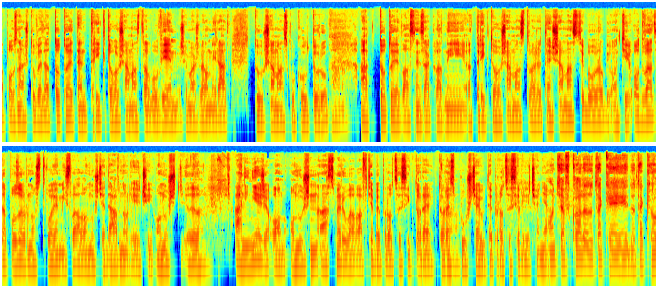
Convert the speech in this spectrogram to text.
a poznáš tú vec. A toto je ten trik toho šamanstva, lebo viem, že máš veľmi rád tú šamanskú kultúru. Áno. A toto je vlastne základný uh, trik toho šamanstva, že ten šaman s tebou robí, on ti odvádza pozornosť tvoje mysle, ale on už ťa dávno lieči. On už, uh, ani nie, že on, on už nasmerováva v tebe procesy, ktoré, ktoré spúšťajú tie procesy liečenia. On ťa vklada do, takej, do takého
